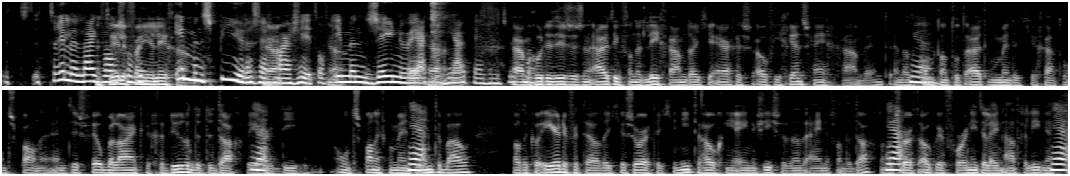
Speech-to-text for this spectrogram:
het, het trillen lijkt Het wel trillen alsof het lichaam. in mijn spieren zeg Ja. maar zit. Of Ja. in mijn zenuwen. Ja, ik kan niet uitleggen natuurlijk. Ja, maar goed, het is dus een uiting van het lichaam dat je ergens over je grens heen gegaan bent. En dat komt dan tot uit op het moment dat je gaat ontspannen. En het is veel belangrijker gedurende de dag weer die ontspanningsmomenten in te bouwen. Wat ik al eerder vertelde, dat je zorgt dat je niet te hoog in je energie zit aan het einde van de dag. Want dat zorgt ook weer voor niet alleen adrenaline, Ja,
